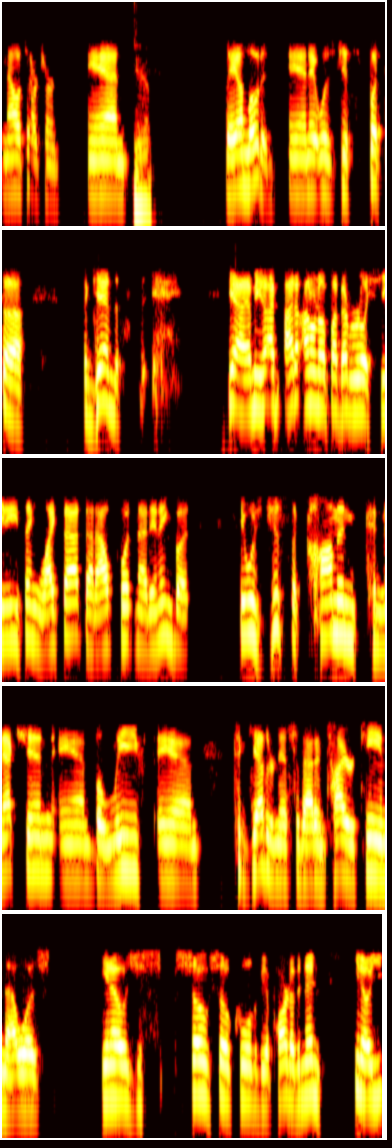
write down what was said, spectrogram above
Now it's our turn, and Yeah. they unloaded, and it was just. But the again, the yeah, I mean, I I don't- know if I've ever really seen anything like that, that output in that inning, but it was just the common connection and belief and togetherness of that entire team that was, you know, it was just so so cool to be a part of. And then, you know, you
